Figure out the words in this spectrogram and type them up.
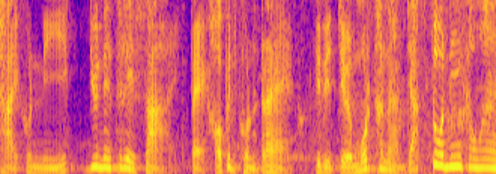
ชายคนนี้อยู่ในทะเลทราย แต่เขาเป็นคนแรก ที่ได้เจอมดขนาดยักษ์ตัวนี้เข้าให้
